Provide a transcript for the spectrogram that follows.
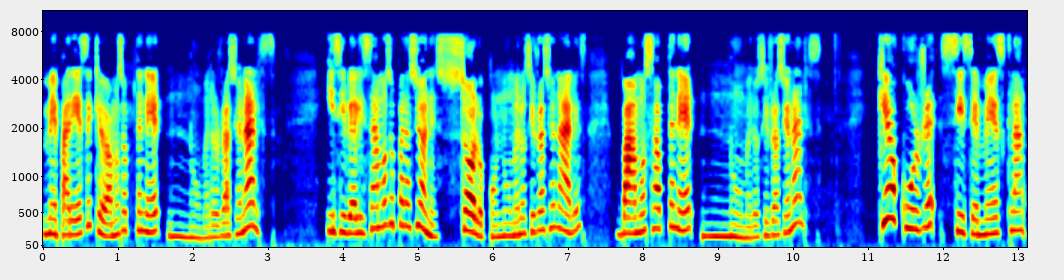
me parece que vamos a obtener números racionales. Y si realizamos operaciones solo con números irracionales, vamos a obtener números irracionales. ¿Qué ocurre si se mezclan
